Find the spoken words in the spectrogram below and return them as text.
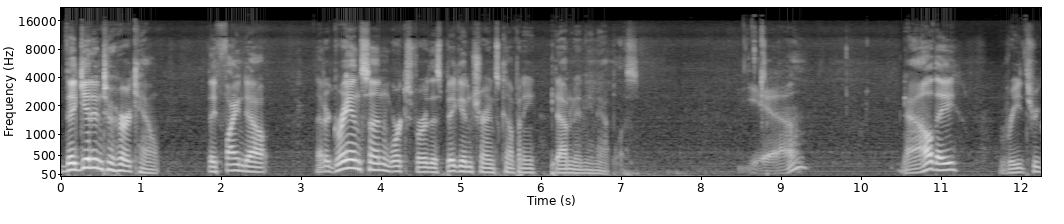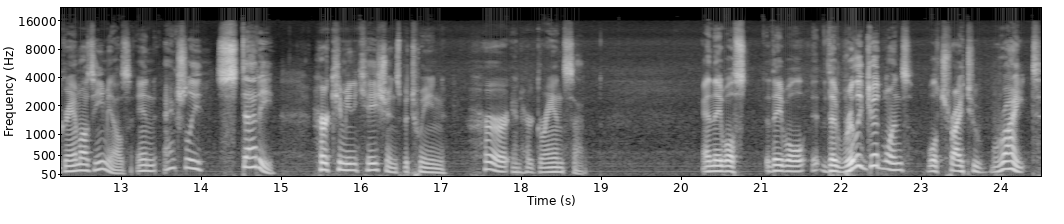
they get into her account. They find out that her grandson works for this big insurance company down in Indianapolis. yeah. Now they read through grandma's emails and actually study her communications between her and her grandson. And they will they will the really good ones will try to write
